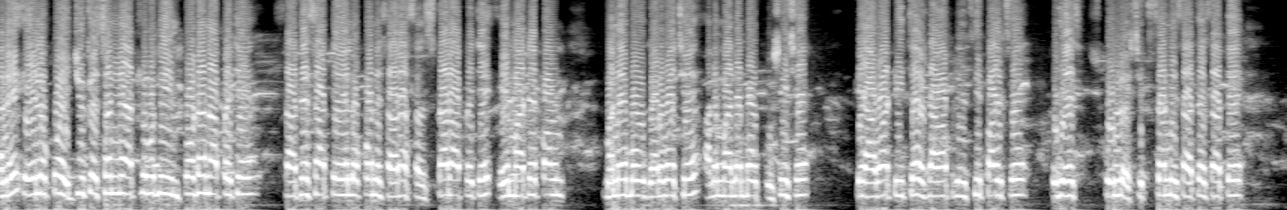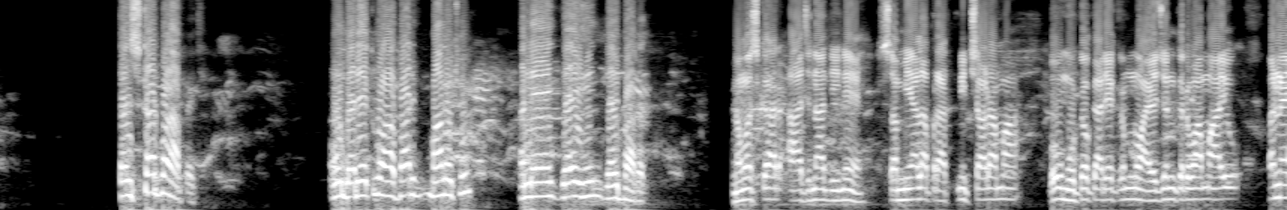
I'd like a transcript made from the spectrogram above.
અને એ લોકો એજ્યુકેશનને આટલું બધું ઇમ્પોર્ટન્ટ આપે છે, સાથે સાથે એ લોકોને સારા સંસ્કાર આપે છે, એ માટે પણ મને બહુ ગર્વ છે અને મને બહુ ખુશી છે કે આવા ટીચર્સ આવા પ્રિન્સિપાલ છે કે જે સ્કૂલ શિક્ષણની સાથે સાથે સંસ્કાર પણ આપે છે. હું દરેકનો આભાર માનું છું અને જય હિન્દ, જય ભારત. નમસ્કાર. આજના દિને સમિયાલા પ્રાથમિક શાળામાં બહુ મોટો કાર્યક્રમનું આયોજન કરવામાં આવ્યું અને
